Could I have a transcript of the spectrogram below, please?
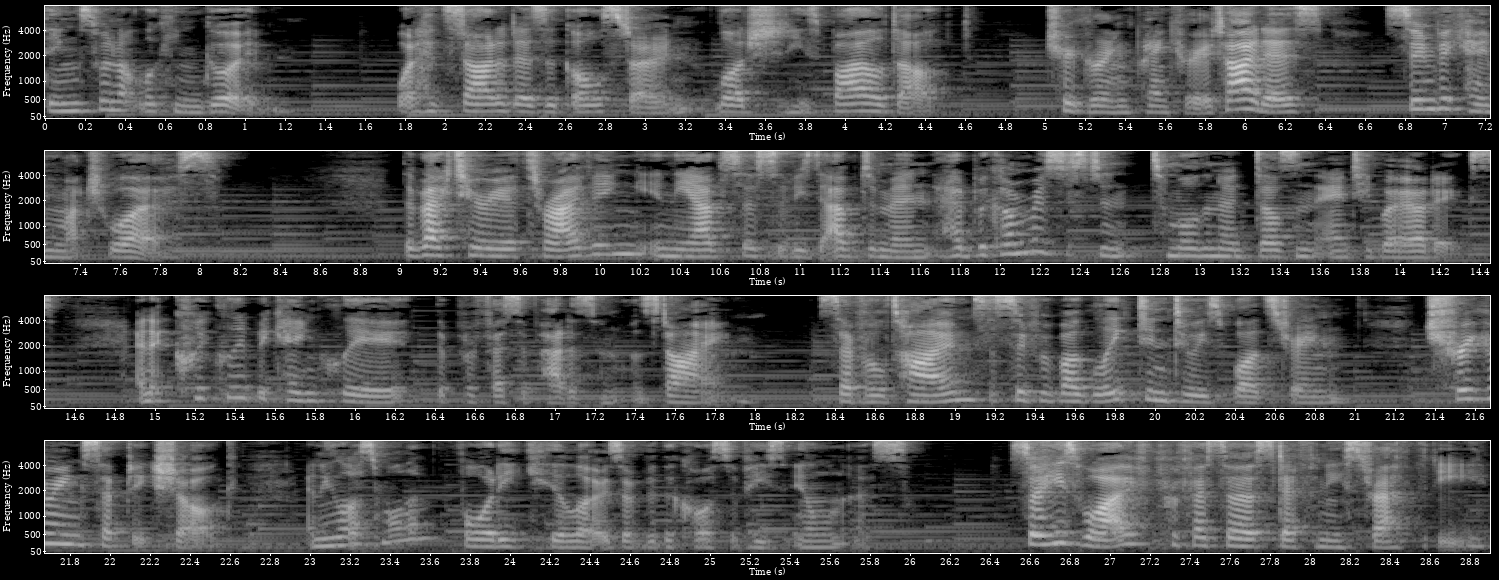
things were not looking good. What had started as a gallstone lodged in his bile duct, triggering pancreatitis, soon became much worse. The bacteria thriving in the abscess of his abdomen had become resistant to more than a dozen antibiotics, and it quickly became clear that Professor Patterson was dying. Several times, the superbug leaked into his bloodstream, triggering septic shock, and he lost more than 40 kilos over the course of his illness. So, his wife, Professor Steffanie Strathdee,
